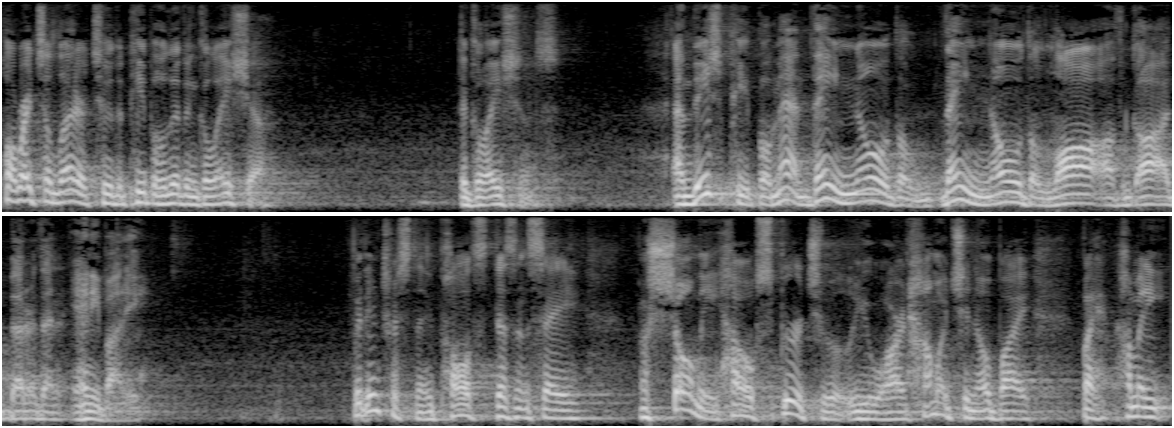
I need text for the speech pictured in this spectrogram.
Paul writes a letter to the people who live in Galatia, the Galatians. And these people, man, they know the, they know the law of God better than anybody. But interestingly, Paul doesn't say, show me how spiritual you are and how much you know by, by how many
